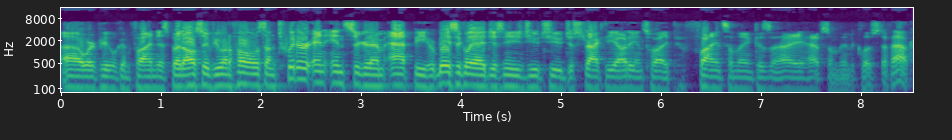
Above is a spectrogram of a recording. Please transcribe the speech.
uh, where people can find us. But also, if you want to follow us on Twitter and Instagram at B, basically, I just needed you to distract the audience while I find something because I have something to close stuff out.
